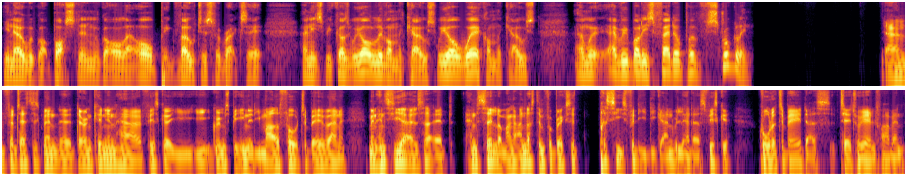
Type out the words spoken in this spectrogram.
you know, we've got Boston, we've got all that, all big voters for Brexit. And it's because we all live on the coast, we all work on the coast, and everybody's fed up of struggling. Ja, en fantastisk mand. Øh, Darren Kenyon her, fisker i, i Grimsby, en af de meget få tilbageværende. Men han siger altså, at han selv og mange andre stemmer for Brexit, præcis fordi de gerne vil have deres fiskekoder tilbage i deres territoriale farvand.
